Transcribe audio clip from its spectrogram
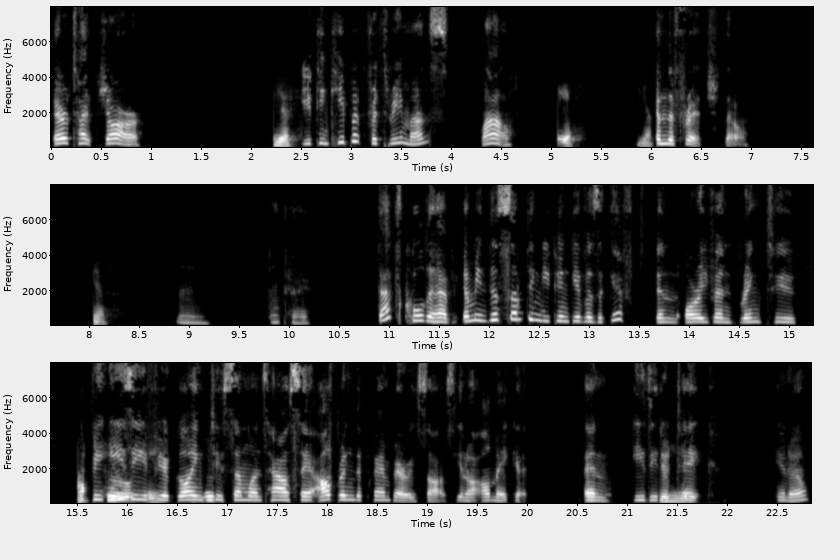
airtight jar. Yes, You can keep it for three months. Wow. yes, yeah, In the fridge, though. yes. Mm, okay. That's cool to have. I mean, this is something you can give as a gift and or even bring to, it'd be easy if you're going to someone's house, say, I'll bring the cranberry sauce, you know, I'll make it. And easy to yes. take, you know?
